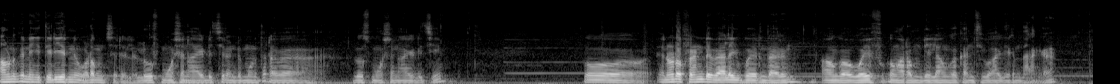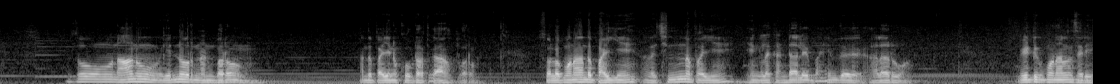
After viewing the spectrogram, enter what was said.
அவனுக்கு இன்றைக்கி திடீர்னு உடம்பு சரியில்லை. லூஸ் மோஷன் ஆகிடுச்சு ரெண்டு மூணு தடவை லூஸ் மோஷன் ஆகிடுச்சு ஸோ என்னோடய ஃப்ரெண்டு வேலைக்கு போயிருந்தார். அவங்க ஒய்ஃபுக்கும் வர முடியல. அவங்க கன்சீவ் ஆகியிருந்தாங்க. ஸோ நானும் இன்னொரு நண்பரும் அந்த பையனை கூப்பிட்றதுக்காக போகிறோம் சொல்லப்போனால் அந்த பையன் அந்த சின்ன பையன் எங்களை கண்டாலே பயந்து அலறுவான். வீட்டுக்கு போனாலும் சரி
